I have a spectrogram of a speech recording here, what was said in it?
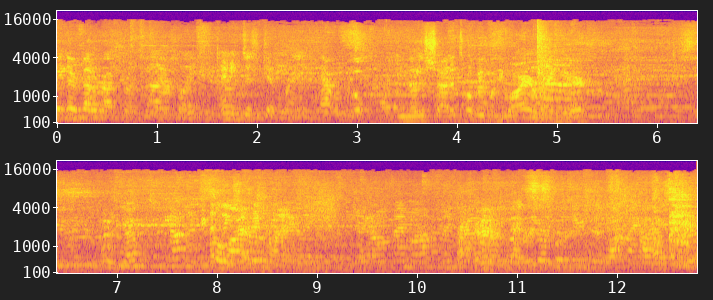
But they're better restaurants than that place. I mean, just different. That one was Oh, another shot of Tobey Maguire right here. At least I didn't mind. My mom and my grandma, like circle years of walking across the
